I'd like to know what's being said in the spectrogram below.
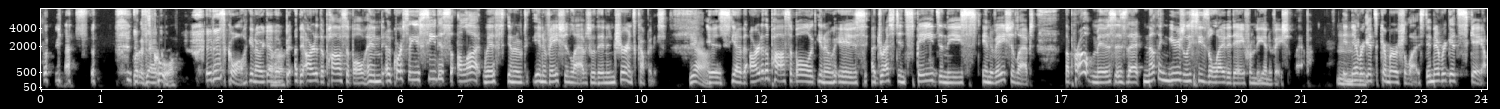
yes, but exactly. it's cool. It is cool. You know, again, uh-huh. the, the, art of the possible. And of course, you see this a lot with, you know, innovation labs within insurance companies. Yeah. Is, yeah, the art of the possible, you know, is addressed in spades in these innovation labs. The problem is, is that nothing usually sees the light of day from the innovation lab. Mm. It never gets commercialized. It never gets scaled.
